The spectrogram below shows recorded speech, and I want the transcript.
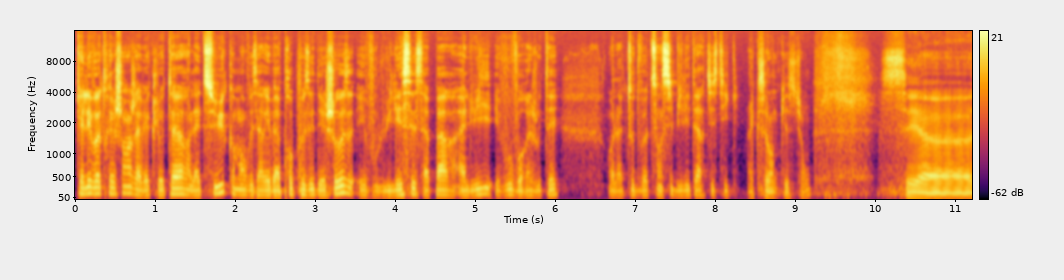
Quel est votre échange avec l'auteur là-dessus? Comment vous arrivez à proposer des choses et vous lui laissez sa part à lui et vous vous rajoutez voilà toute votre sensibilité artistique? Excellente question. C'est euh,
